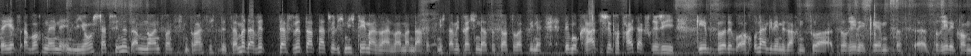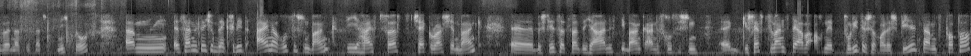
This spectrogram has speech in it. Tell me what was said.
der jetzt am Wochenende in Lyon stattfindet, am 29. und 30. Dezember. Da wird, das wird dort natürlich nicht Thema sein, weil man darf jetzt nicht damit rechnen, dass es dort sowas wie eine demokratische Parteitagsregie geben würde, wo auch unangenehme Sachen zur, zur Rede kämen, das, äh, zur Rede kommen würden. Das ist natürlich nicht so. Ähm, es handelt sich um den Kredit einer russischen Bank, die heißt First Czech Russian Bank. Äh, besteht seit 20 Jahren, ist die Bank eines russischen äh, Geschäftsmanns, der aber auch eine politische Rolle spielt, namens Popov.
